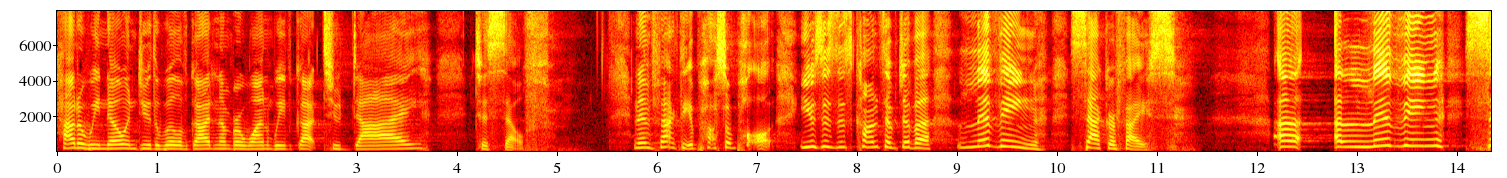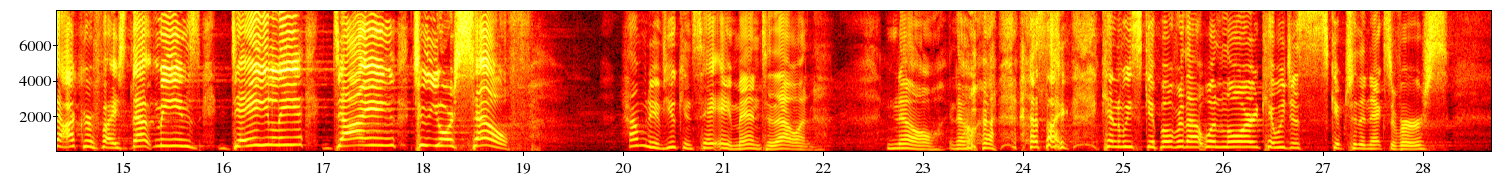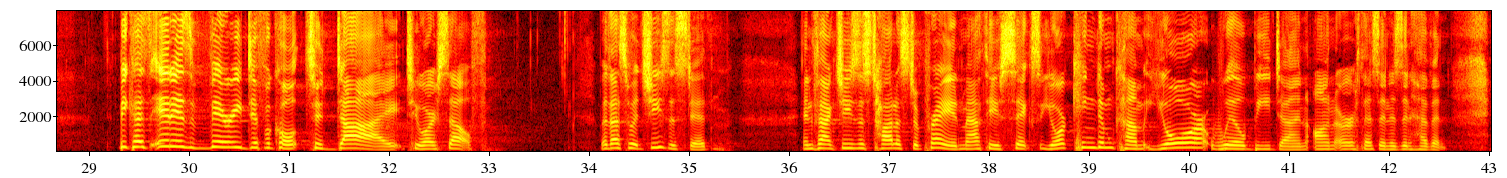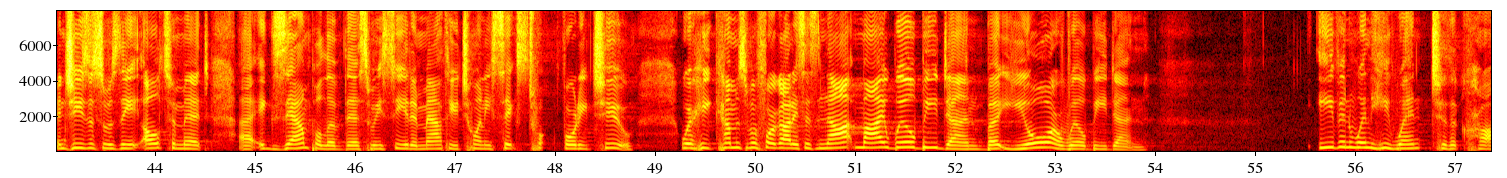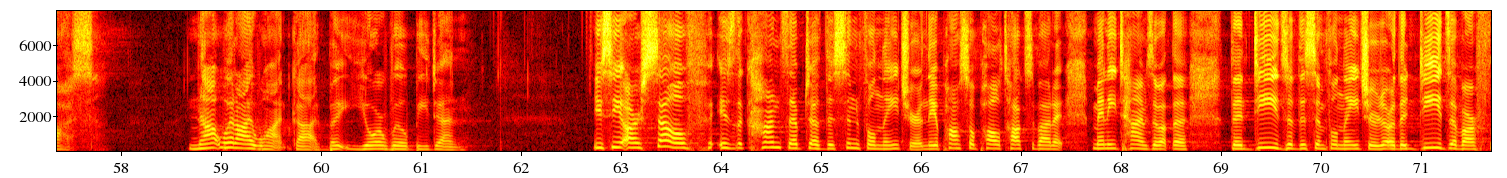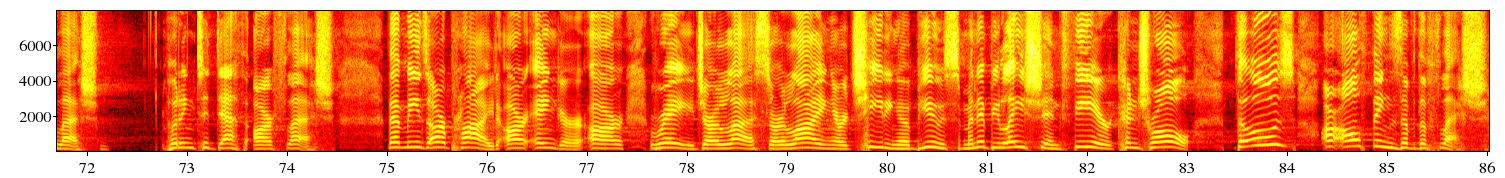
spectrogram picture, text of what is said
How do we know and do the will of God? Number one, we've got to die to self. And in fact, the Apostle Paul uses this concept of a living sacrifice. A, a living sacrifice. That means daily dying to yourself. How many of you can say amen to that one? No, no. That's like, can we skip over that one, Lord? Can we just skip to the next verse? Because it is very difficult to die to ourself. But that's what Jesus did. In fact, Jesus taught us to pray in Matthew 6 Your kingdom come, your will be done on earth as it is in heaven. And Jesus was the ultimate uh, example of this. We see it in Matthew 26 42, where he comes before God. He says, Not my will be done, but your will be done. Even when he went to the cross, not what I want, God, but your will be done. You see, our self is the concept of the sinful nature. And the Apostle Paul talks about it many times about the, the deeds of the sinful nature or the deeds of our flesh, putting to death our flesh. That means our pride, our anger, our rage, our lust, our lying, our cheating, abuse, manipulation, fear, control. Those are all things of the flesh.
